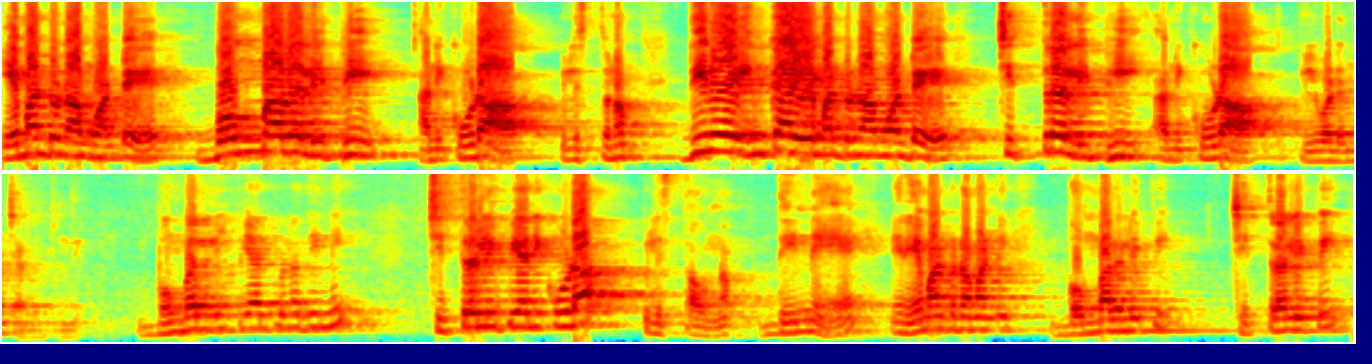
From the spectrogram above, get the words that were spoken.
ఏమంటున్నాము అంటే బొమ్మల లిపి అని కూడా పిలుస్తున్నాం. దీనే ఇంకా ఏమంటున్నాము అంటే చిత్రలిపి అని కూడా పిలవడం జరుగుతుంది. బొమ్మల లిపి అంటున్న దీన్ని? చిత్రలిపి అని కూడా పిలుస్తూ ఉన్నాం. దీన్నే నేనేమంటున్నామండి? బొమ్మల లిపి చిత్రలిపి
